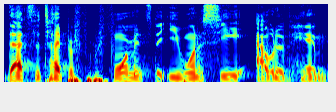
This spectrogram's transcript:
That's the type of performance that you want to see out of him.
